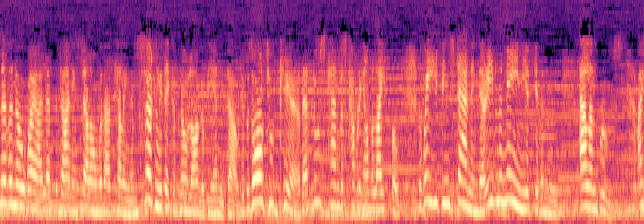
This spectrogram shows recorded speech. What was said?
Never know why I left the dining salon without telling them. Certainly there could no longer be any doubt. It was all too clear. That loose canvas covering on the lifeboat, the way he'd been standing there, even the name he had given me, Alan Bruce. I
